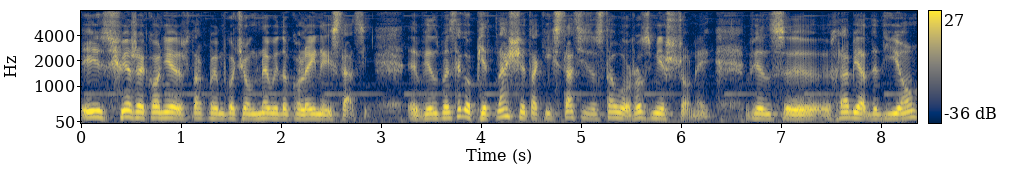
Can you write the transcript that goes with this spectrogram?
i świeże konie, że tak powiem, go ciągnęły do kolejnej stacji. Y, Więc bez tego 15 takich stacji zostało rozmieszczonych, więc y, hrabia de Dion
